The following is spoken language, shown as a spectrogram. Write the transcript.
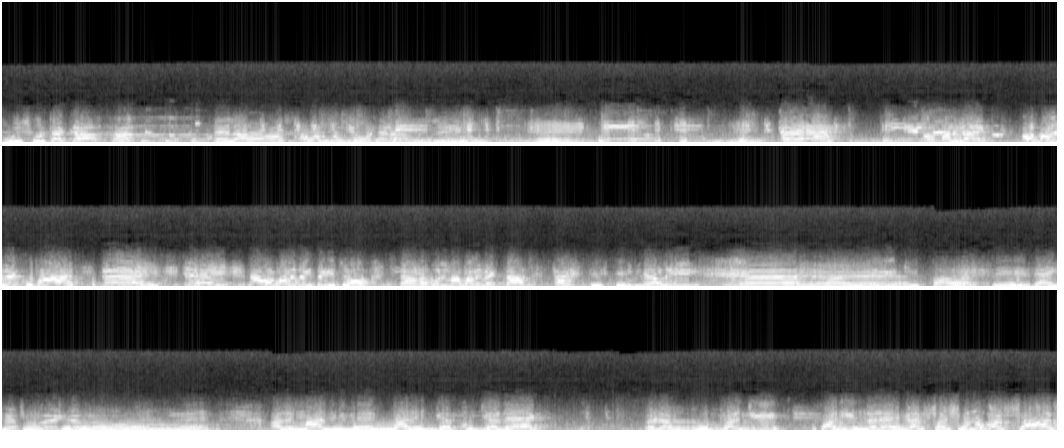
দুইশো টাকা? হ্যাঁ বেল আনারস সবার প্রতি ওঠে না। বুঝলি আমার মানি ব্যাগ আমার মানি ব্যাগ কোথায়? এই এই আমার মানি ব্যাগ দেখেছ? কেন বললি না মানি ব্যাগটা হ্যাঁ, মানি ব্যাগে কি পাওয়া আছে? যাই চলতে বলব হ্যাঁ? আরে মানি ব্যাগ বাড়ির যা খুঁজা দেখ। এটা ফুটপান কি? কদিন ধরে এই ব্যবসা শুরু করছাস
